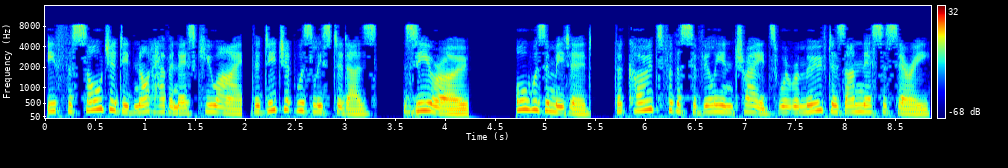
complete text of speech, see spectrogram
If the soldier did not have an SQI, the digit was listed as 0 or was omitted. The codes for the civilian trades were removed as unnecessary.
